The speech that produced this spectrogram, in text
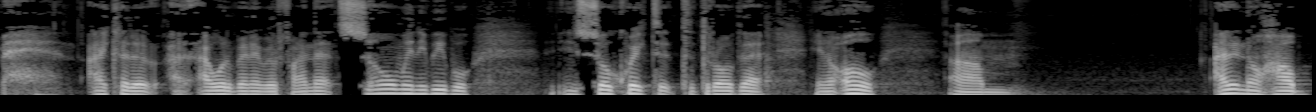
man, I could have, I, I would have been able to find that. So many people, so quick to, to throw up that, you know, oh, um, I didn't know how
